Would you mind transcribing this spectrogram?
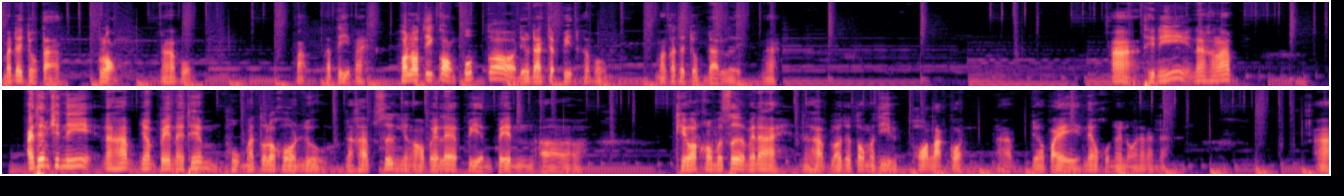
ไม่ได้จกจากกล่องนะครับผมปักก็ตีไป พอเราตีกล่องปุ๊บก็เดี๋ยวดันจะปิดครับผม มันก็จะจบดันเลยนะ อ่าทีนี้นะครับไอเทมชิ้นนี้นะครับยังเป็นไอเทมผูกมัดตัวละครอยู่นะครับ ซึ่งยังเอาไปแลกเปลี่ยนเป็นเอ่อ เคออสคอมเพรสเซอร์ไม่ได้นะครับ เราจะต้องมาที่พอร์ตลักก่อนนะครับ เดี๋ยวไปแนวคนน้อยๆแล้วกันนะ อ่า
